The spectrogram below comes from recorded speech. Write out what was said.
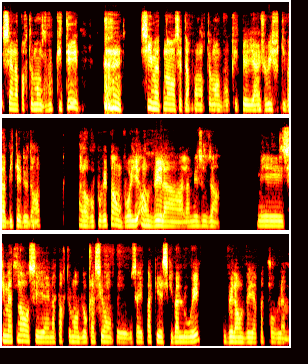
c'est un appartement que vous quittez. si maintenant cet appartement que vous quittez, il y a un juif qui va habiter dedans, alors vous pouvez pas envoyer enlever la, la mezouza. Mais si maintenant c'est un appartement de location que vous savez pas qui est-ce qui va le louer, vous pouvez l'enlever, il n'y a pas de problème.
